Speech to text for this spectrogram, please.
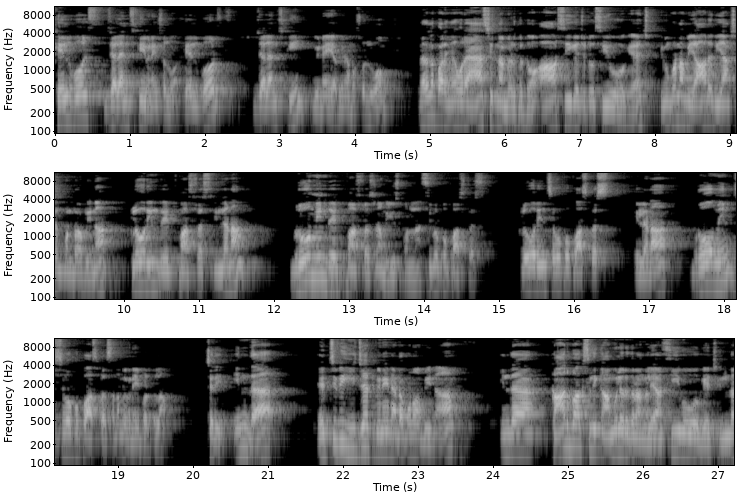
ஹெல்வோல்ஸ் ஜெலன்ஸ்கி வினை சொல்லுவோம். ஹெல்வோல்ஸ் ஜெலன்ஸ்கி வினை அப்படின்னு நம்ம சொல்லுவோம். இதில் பாருங்கள் ஒரு ஆசிட் நம்ம எடுத்துட்டோம். ஆர் சிஹெச் டூ சிஓஹெச் இவங்க கூட நம்ம யார் ரியாக்ஷன் பண்ணுறோம் அப்படின்னா குளோரின் ரெட் பாஸ்பரஸ் இல்லைனா குரோமின் ரெட் பாஸ்பரஸ் நம்ம யூஸ் பண்ணலாம். சிவப்பு பாஸ்பரஸ் குளோரின் சிவப்பு பாஸ்பரஸ் இல்லைனா குரோமின் சிவப்பு பாஸ்பரஸ் நம்ம வினைப்படுத்தலாம். சரி இந்த ஹெச்விஇஜெட் வினை நடக்கணும் அப்படின்னா இந்த கார்பாக்சிலிக் அமிலம் இருக்கிறாங்க இல்லையா சிஓஹெச் இந்த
